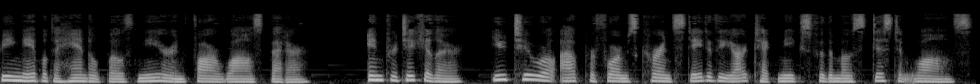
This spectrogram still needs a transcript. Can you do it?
being able to handle both near and far walls better. In particular, U2RL outperforms current state of the art techniques for the most distant walls.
